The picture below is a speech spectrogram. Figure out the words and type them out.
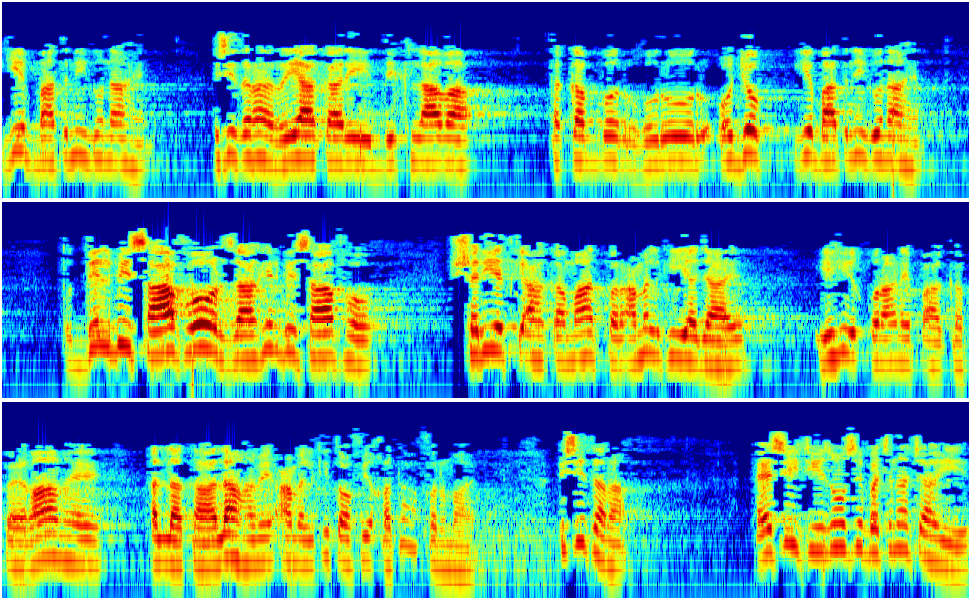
یہ باطنی گناہ ہے اسی طرح ریاکاری، دکھلاوا، تکبر، غرور، عجب، یہ باطنی گناہ ہے تو دل بھی صاف ہو اور ظاہر بھی صاف ہو۔ شریعت کے احکامات پر عمل کیا جائے، یہی قرآن پاک کا پیغام ہے۔ اللہ تعالی ہمیں عمل کی توفیق عطا فرمائے۔ اسی طرح ایسی چیزوں سے بچنا چاہیے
